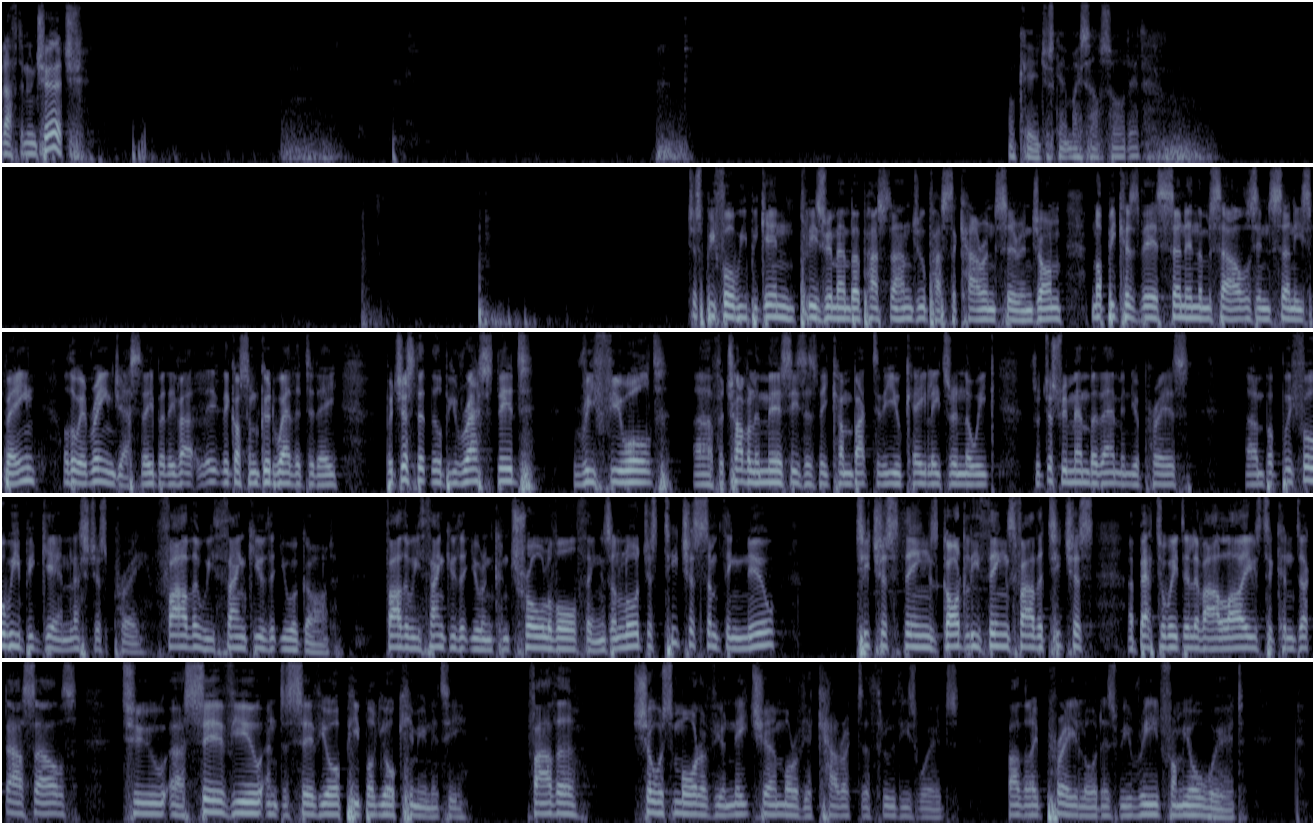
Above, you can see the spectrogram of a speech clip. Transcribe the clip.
Good afternoon, church. Okay, just getting myself sorted. Just before we begin, please remember Pastor Andrew, Pastor Karen, Sir, and John, not because they're sunning themselves in sunny Spain, although it rained yesterday, but they've, uh, they've got some good weather today, but just that they'll be rested, refueled uh, for travel and mercies as they come back to the UK later in the week. So just remember them in your prayers. Um, but before we begin, let's just pray. Father, we thank you that you are God. Father, we thank you that you're in control of all things. And Lord, just teach us something new Teach us things, godly things, Father. Teach us a better way to live our lives, to conduct ourselves, to uh, serve you, and to serve your people, your community. Father, show us more of your nature, more of your character through these words. Father, I pray, Lord, as we read from your word,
